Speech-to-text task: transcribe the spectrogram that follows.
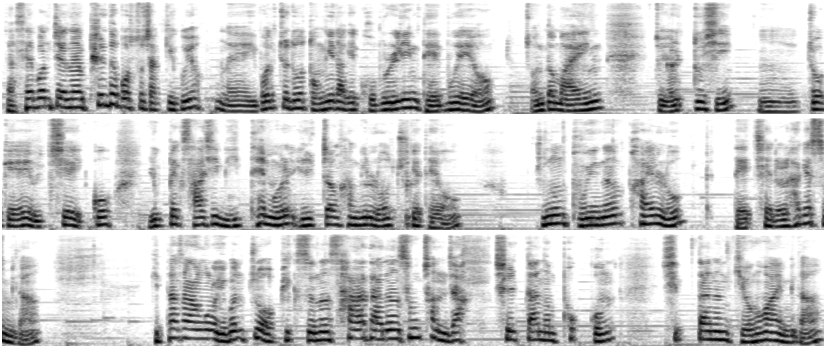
자, 세 번째는 필드 보스 잡기고요. 네, 이번 주도 동일하게 고블린 대부예요. 언더마인 저 12시 음, 쪽에 위치해 있고 642템을 일정 확률로 주게 돼요. 주는 부위는 파일로 대체를 하겠습니다. 기타 사항으로 이번 주 어픽스는 4단은 승천자, 7단은 폭군, 10단은 경화입니다.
